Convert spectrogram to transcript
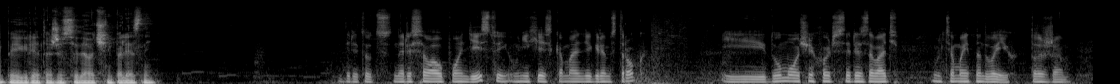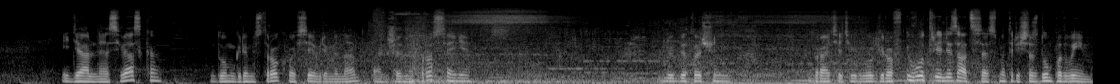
И по игре тоже всегда очень полезный. Смотри, тут нарисовал план действий. У них есть в команде Гримстрок. И думаю, очень хочется реализовать ультимейт на двоих. Тоже идеальная связка. Дум Гримстрок во все времена, также на кроссене. Любят очень брать этих двух героев. И вот реализация, смотри, сейчас Дум по двоим.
